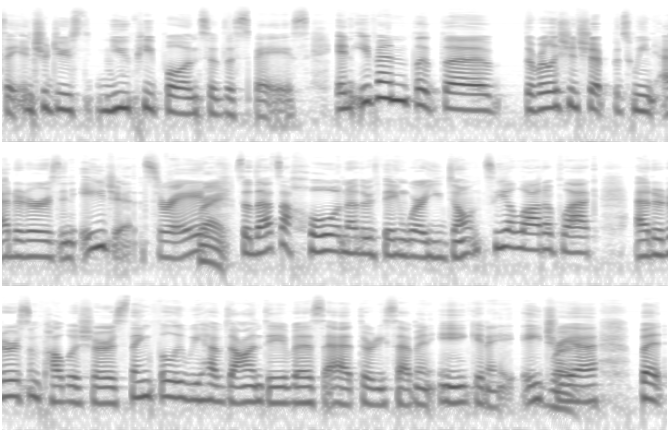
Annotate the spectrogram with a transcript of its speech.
to introduce new people into the space. And even the, the the relationship between editors and agents, right? Right. So that's a whole another thing where you don't see a lot of black editors and publishers. Thankfully, we have Dawn Davis at 37 Ink. and Atria, right. but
